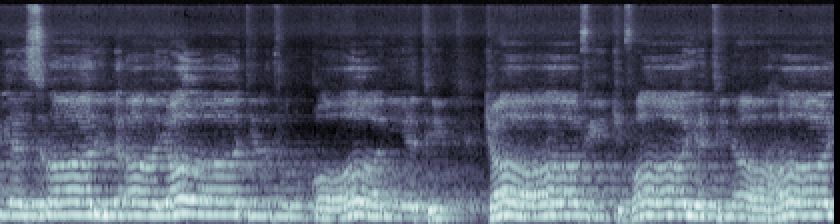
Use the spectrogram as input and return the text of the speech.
بأسرار الآيات الفرقانية. كافي كفايتنا هاي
